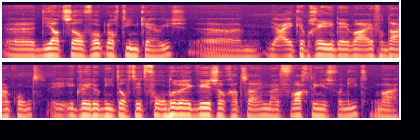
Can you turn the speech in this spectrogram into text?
Eh, die had zelf ook nog 10 carries. Ehm, ja, ik heb geen idee waar hij vandaan komt. I- Ik weet ook niet of dit volgende week weer zo gaat zijn. Mijn verwachting is van niet, maar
